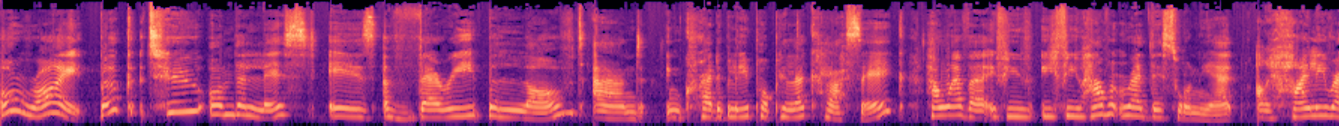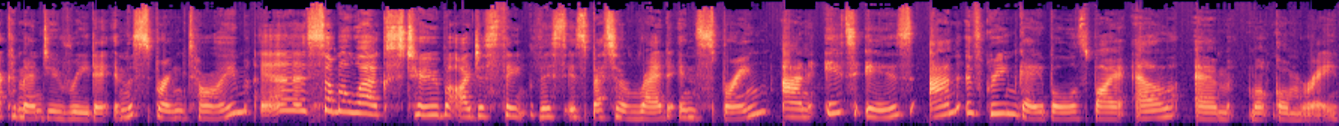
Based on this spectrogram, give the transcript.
All right, book two on the list is a very beloved and incredibly popular classic. However, if you if you haven't read this one yet, I highly recommend you read it in the springtime. Yeah, summer works too, but I just think this is better read in spring. And it is Anne of Green Gables by L. M. Montgomery.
